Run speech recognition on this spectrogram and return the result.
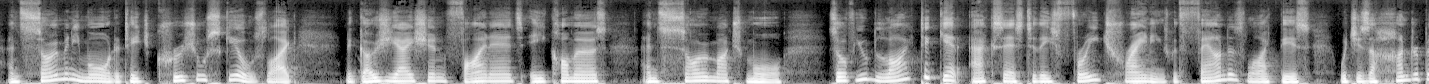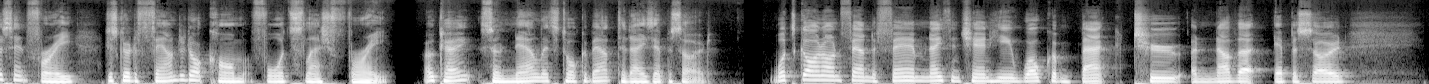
and so many more to teach crucial skills like negotiation, finance, e commerce, and so much more. So, if you'd like to get access to these free trainings with founders like this, which is 100% free, just go to foundr.com forward slash free. Okay, so now let's talk about today's episode. What's going on, Foundr Fam? Nathan Chan here. Welcome back to another episode.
